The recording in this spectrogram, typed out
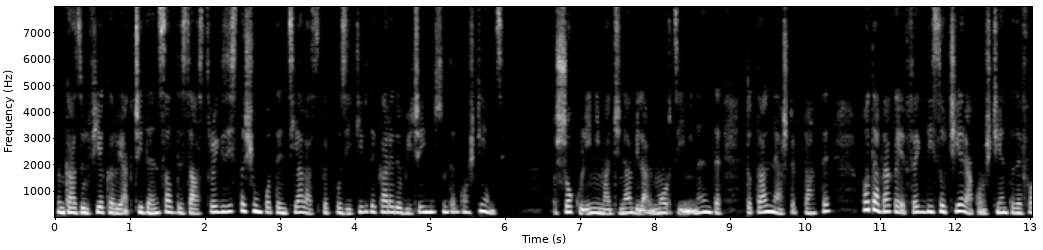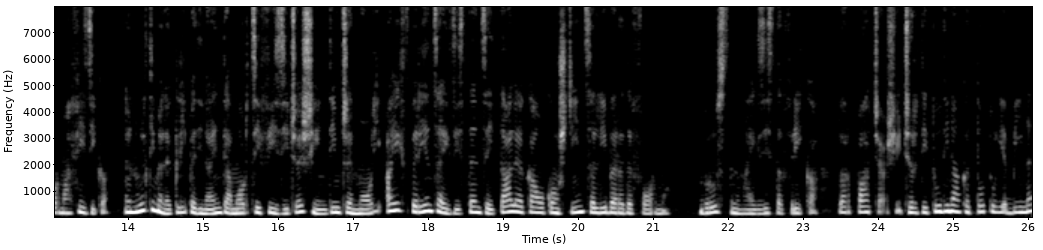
În cazul fiecărui accident sau dezastru există și un potențial aspect pozitiv de care de obicei nu suntem conștienți. Șocul inimaginabil al morții iminente, total neașteptate, poate avea ca efect disocierea conștientă de forma fizică. În ultimele clipe dinaintea morții fizice și în timp ce mori, ai experiența existenței tale ca o conștiință liberă de formă. Brusc nu mai există frica, doar pacea și certitudinea că totul e bine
